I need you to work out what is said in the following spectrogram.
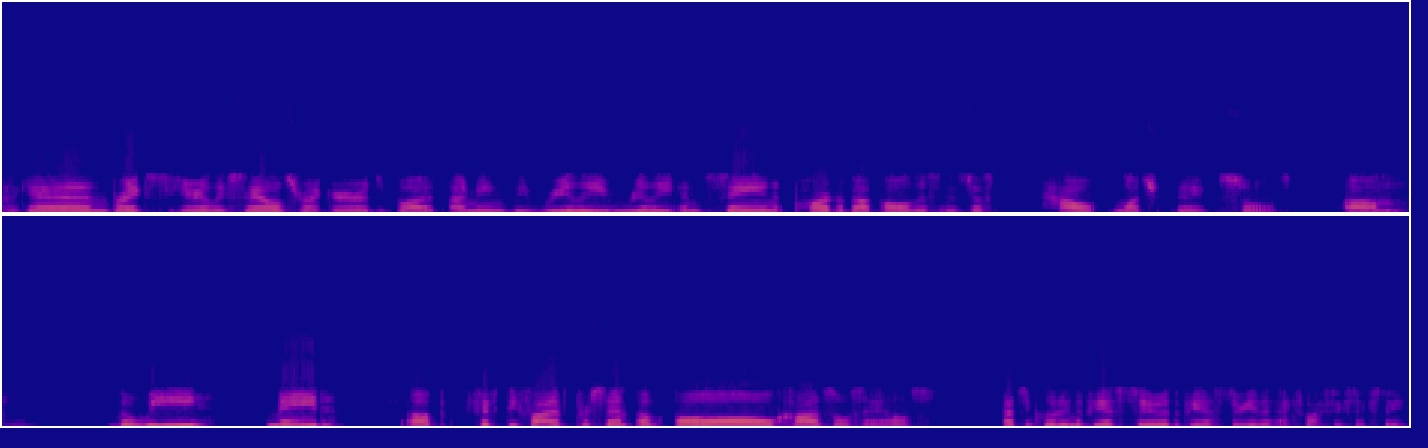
again breaks yearly sales records, but I mean the really, really insane part about all this is just how much they sold. Um, Mhm. the Wii made up 55% of all console sales. That's including the PS2, the PS3, the Xbox 360.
